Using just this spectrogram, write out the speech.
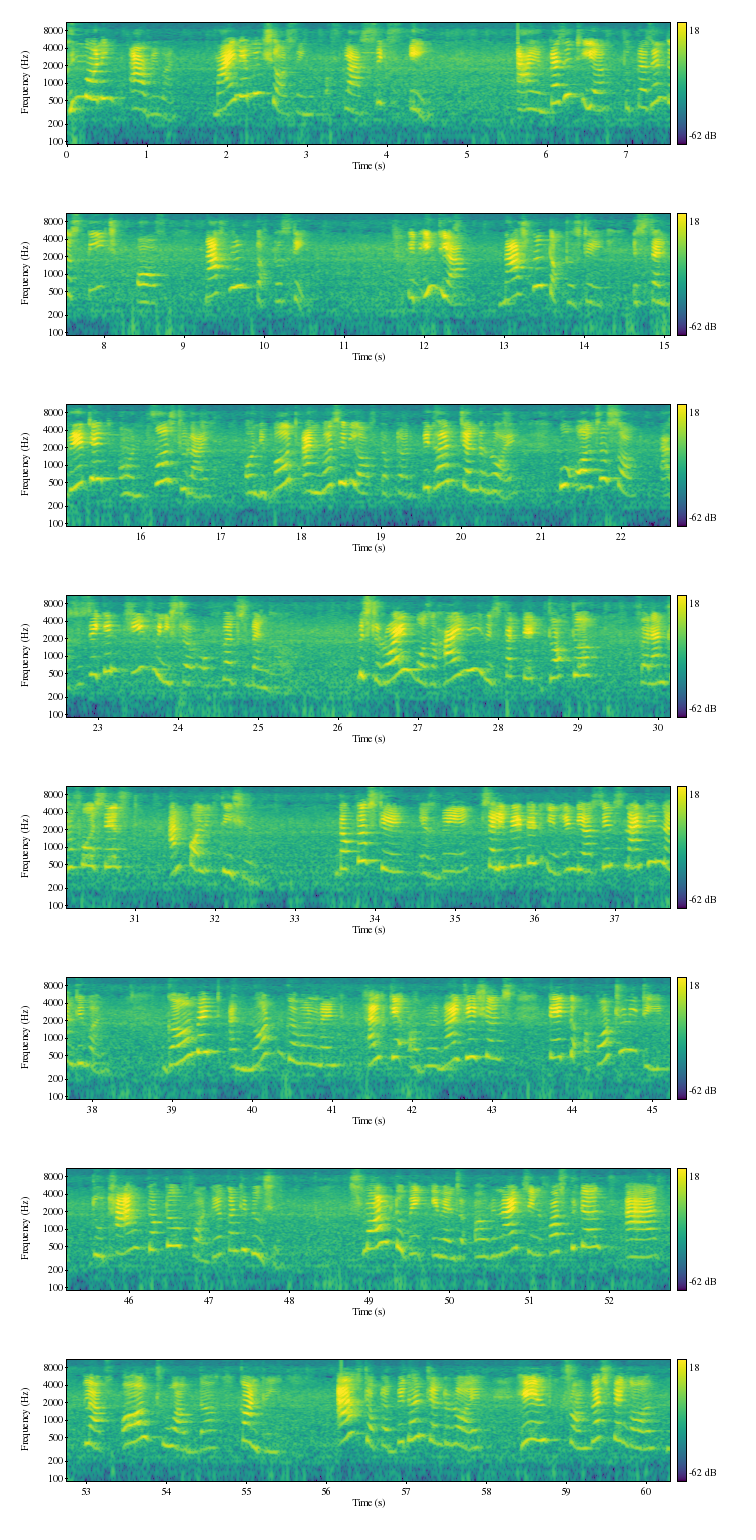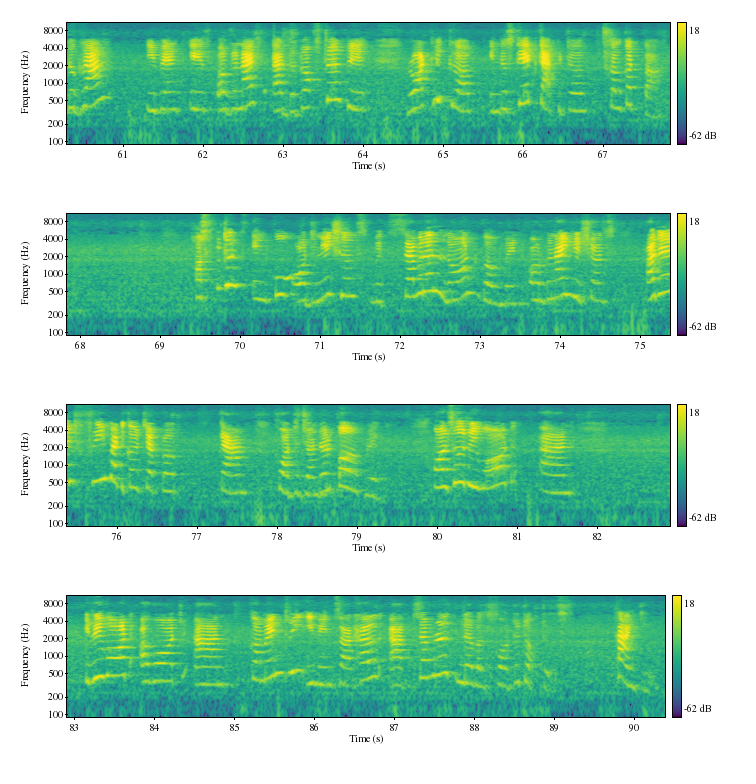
Good morning, everyone. My name is Shaw Singh of class 6A. I am present here to present the speech of National Doctors' Day. In India, National Doctors' Day is celebrated on 1st July on the birth anniversary of Dr. Bidhan Chandra Roy, who also served as the second Chief Minister of West Bengal. Mr. Roy was a highly respected doctor, philanthropist, and politician. Dr. Day is being celebrated in India since 1991. Government and non-government healthcare organizations take the opportunity to thank doctor for their contribution. Small to big events are organized in hospitals and clubs all throughout the country. As Dr. Bidhan Chandra Roy hailed from West Bengal, the grand event is organized at the Doctor Day Rotary Club in the state capital, Calcutta. Hospitals, in coordination with several non-government organizations, arrange free medical checkup camp for the general public. Also, reward and reward, award, and commentary events are held at several levels for the doctors. Thank you.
